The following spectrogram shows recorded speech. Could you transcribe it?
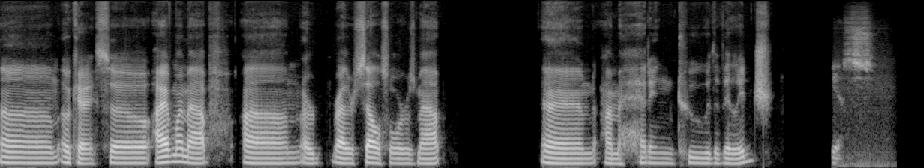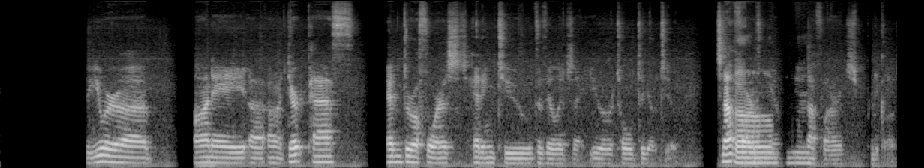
Um. Okay. So I have my map, um, or rather, Celsor's map, and I'm heading to the village. Yes. So you were uh, on a uh, on a dirt path, heading through a forest, heading to the village that you were told to go to. It's not far from you. Um, Not far. It's pretty close.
